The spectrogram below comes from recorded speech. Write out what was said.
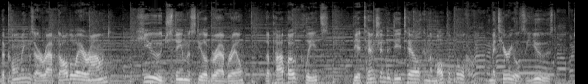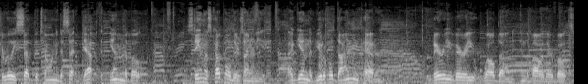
the coamings are wrapped all the way around, huge stainless steel grab rail, the pop-out cleats, the attention to detail, and the multiple materials used to really set the tone and to set depth in the boat. Stainless cup holders underneath. Again, the beautiful diamond pattern. Very, very well done in the bow of their boats.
